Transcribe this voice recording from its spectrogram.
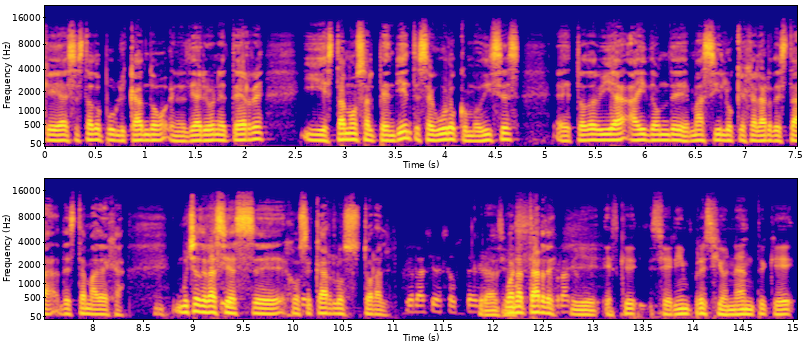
que has estado publicando en el diario NTR y estamos al pendiente, seguro, como dices, eh, todavía hay donde más hilo que jalar de esta, de esta madeja. Muchas gracias, eh, José Carlos Toral. Gracias a ustedes. Gracias. Buena tarde. es que sería impresionante que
